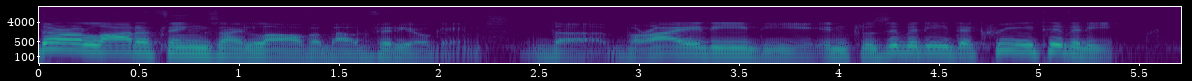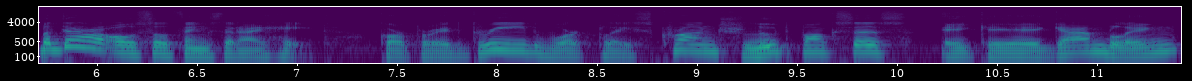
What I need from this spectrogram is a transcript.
There are a lot of things I love about video games. The variety, the inclusivity, the creativity. But there are also things that I hate. Corporate greed, workplace crunch, loot boxes, aka gambling,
